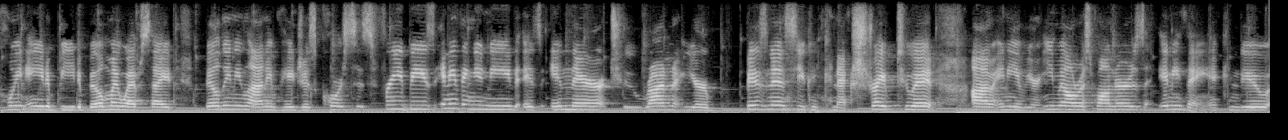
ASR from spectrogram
point A to B to build my website, build any landing pages, courses, freebies, anything you need is in there to run your business. You can connect Stripe to it, um, any of your email responders, anything. It can do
